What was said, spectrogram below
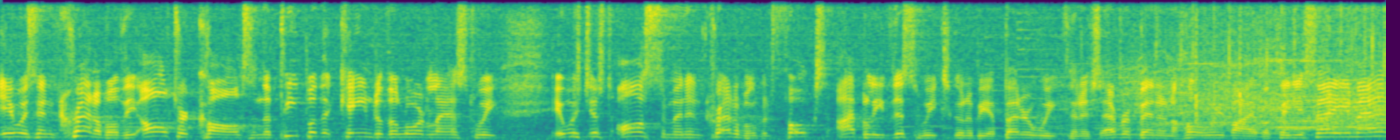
it was incredible. The altar calls and the people that came to the Lord last week. It was just awesome and incredible. But folks, I believe this week's going to be a better week than it's ever been in a whole revival. Can you say Amen?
